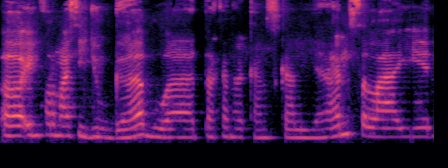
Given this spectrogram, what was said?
Uh, informasi juga buat rekan-rekan sekalian selain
